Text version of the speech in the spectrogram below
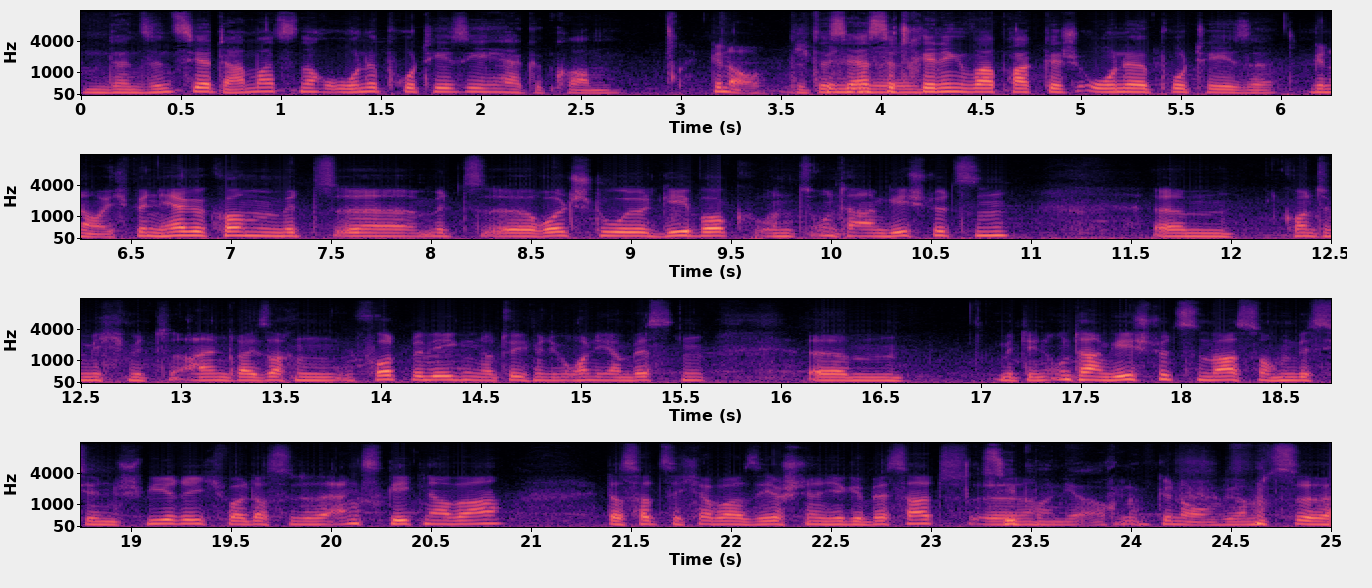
Und dann sind sie ja damals noch ohne Prothese hierher gekommen. Genau. Ich Das bin, erste äh, Training war praktisch ohne Prothese. Genau, ich bin hergekommen mit, äh, mit äh, Rollstuhl, Gehbock und Unterarm-G-Stützen. Ähm, konnte mich mit allen drei Sachen fortbewegen, natürlich mit dem Rolli am besten. Ähm, mit den Unter-AMG-Stützen war es noch ein bisschen schwierig, weil das der Angstgegner war. Das hat sich aber sehr schnell hier gebessert. Sieht äh, man ja auch. Ne? Genau, wir haben es. Äh,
